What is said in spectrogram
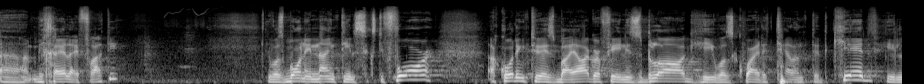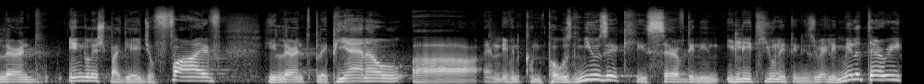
uh, Michael Efrati. He was born in 1964. According to his biography in his blog, he was quite a talented kid. He learned English by the age of five. He learned to play piano uh, and even composed music. He served in an elite unit in Israeli military.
